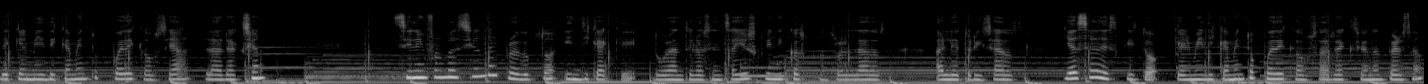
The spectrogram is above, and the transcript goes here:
de que el medicamento puede causar la reacción. Si la información del producto indica que durante los ensayos clínicos controlados aleatorizados ya se ha descrito que el medicamento puede causar reacción adversa,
